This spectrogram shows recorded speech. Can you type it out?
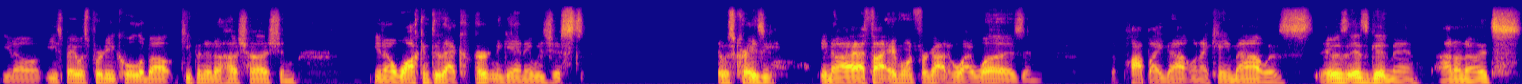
You know, East Bay was pretty cool about keeping it a hush hush, and you know, walking through that curtain again, it was just, it was crazy. You know, I, I thought everyone forgot who I was, and the pop I got when I came out was it was it's good, man. I don't know. It's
